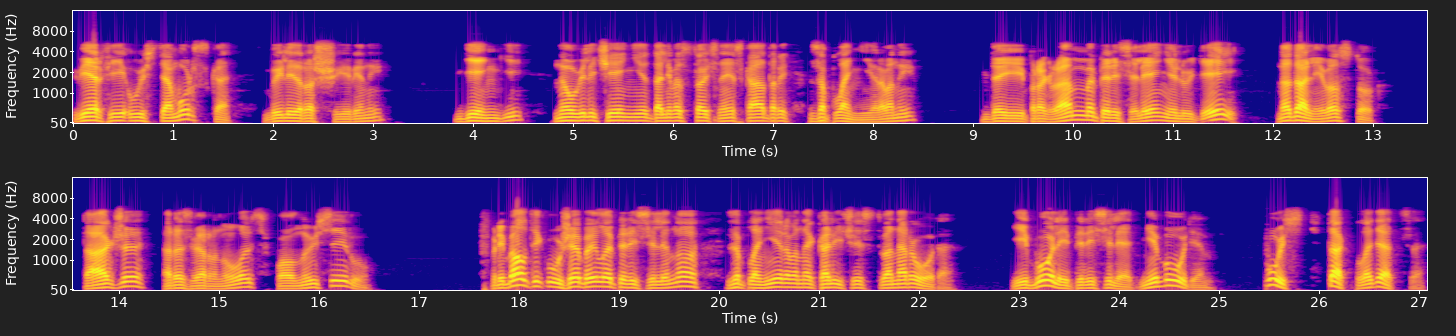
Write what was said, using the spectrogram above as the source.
Верфи Усть-Амурска были расширены, деньги на увеличение дальневосточной эскадры запланированы, да и программа переселения людей на Дальний Восток также развернулась в полную силу. В Прибалтику уже было переселено запланированное количество народа, и более переселять не будем. Пусть так плодятся.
